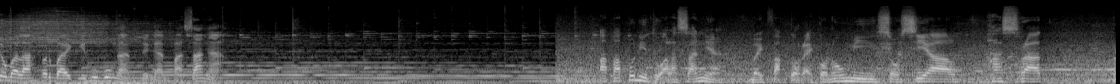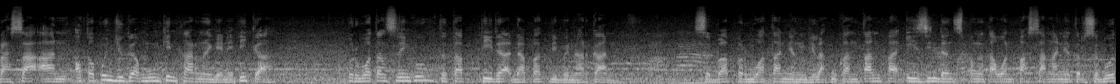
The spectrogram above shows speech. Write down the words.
cobalah perbaiki hubungan dengan pasangan. Apa pun itu alasannya, baik faktor ekonomi, sosial, hasrat, perasaan, ataupun juga mungkin karena genetika, perbuatan selingkuh tetap tidak dapat dibenarkan. Sebab perbuatan yang dilakukan tanpa izin dan sepengetahuan pasangannya tersebut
